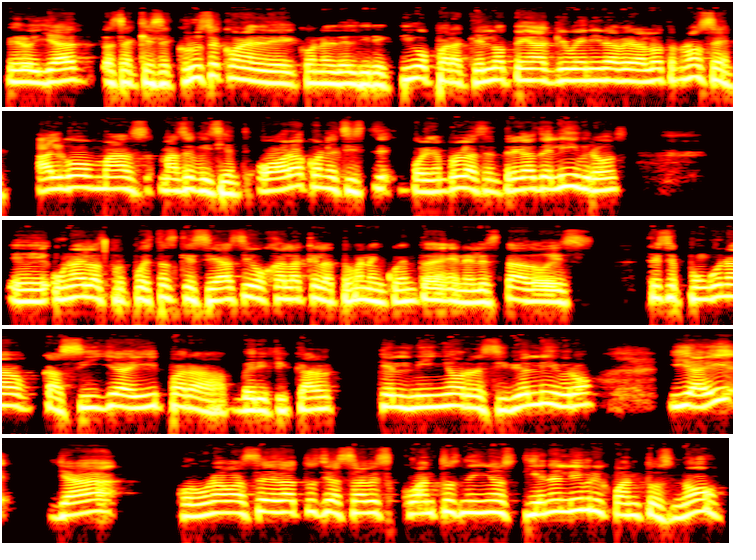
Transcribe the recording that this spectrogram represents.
pero ya, o sea, que se cruce con el, con el del directivo para que él no tenga que venir a ver al otro, no sé, algo más, más eficiente. O ahora con el sistema, por ejemplo, las entregas de libros, eh, una de las propuestas que se hace, ojalá que la tomen en cuenta en el Estado, es que se ponga una casilla ahí para verificar que el niño recibió el libro y ahí ya con una base de datos ya sabes cuántos niños tienen libro y cuántos no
